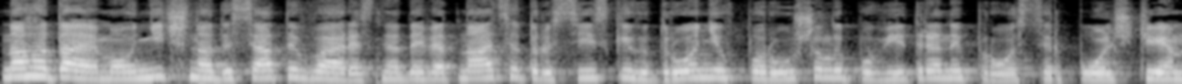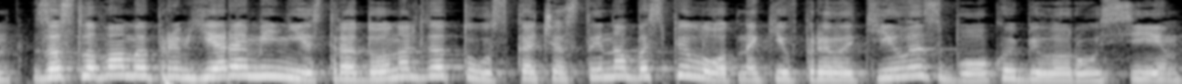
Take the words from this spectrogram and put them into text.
Нагадаємо, у ніч на 10 вересня 19 російських дронів порушили повітряний простір Польщі. За словами прем'єра-міністра Дональда Туска, частина безпілотників прилетіли з боку Білорусі.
